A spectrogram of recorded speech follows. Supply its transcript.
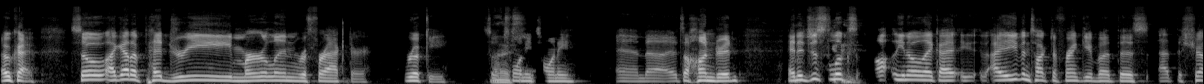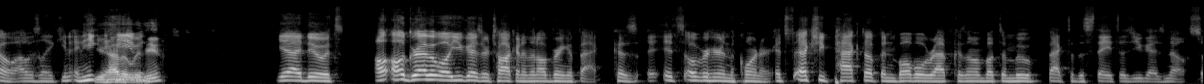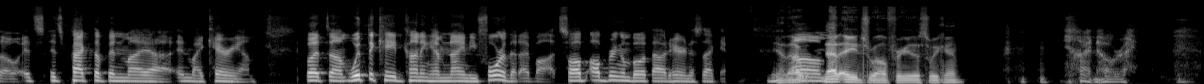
Okay, so I got a Pedri Merlin refractor rookie, so nice. 2020, and uh, it's a hundred and it just looks uh, you know like i i even talked to frankie about this at the show i was like you know and he you have he it even, with you yeah, I do. It's I'll, I'll grab it while you guys are talking, and then I'll bring it back because it's over here in the corner. It's actually packed up in bubble wrap because I'm about to move back to the states, as you guys know. So it's it's packed up in my uh, in my carry on. But um, with the Cade Cunningham 94 that I bought, so I'll, I'll bring them both out here in a second. Yeah, that um, that aged well for you this weekend. I know, right?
